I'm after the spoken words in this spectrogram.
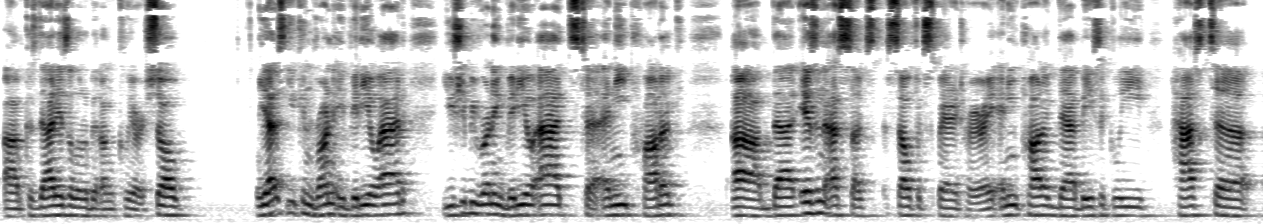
because uh, that is a little bit unclear. So yes, you can run a video ad. You should be running video ads to any product um, that isn't as self-explanatory, right? Any product that basically has to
